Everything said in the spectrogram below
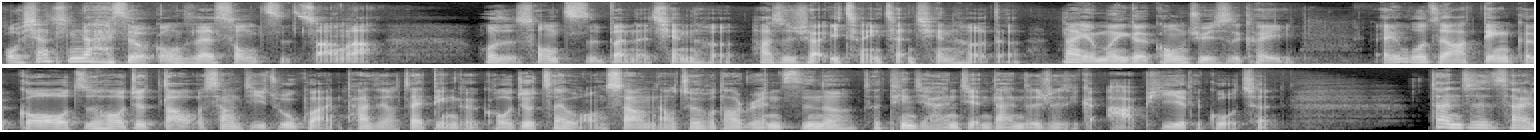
我相信应该还是有公司在送纸张啦。或者送纸本的签核，它是需要一层一层签核的。那有没有一个工具是可以，哎，我只要点个勾之后就到我上级主管，他只要再点个勾就再往上，然后最后到人资呢？这听起来很简单，这就是一个 RPA 的过程。但是在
